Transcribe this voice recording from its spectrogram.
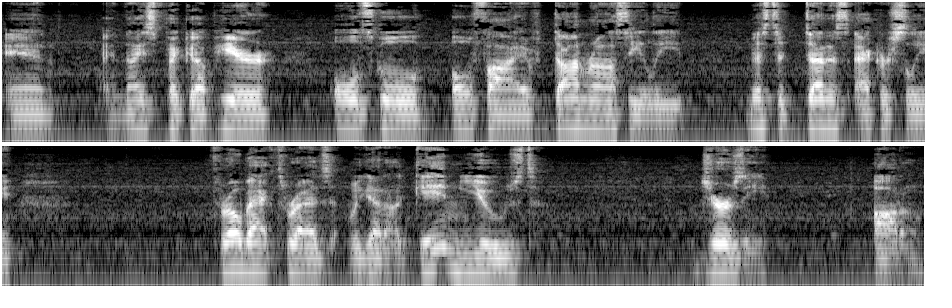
And a nice pickup here. Old school 05 Donruss Elite. Mr. Dennis Eckersley. Throwback threads. We got a game used jersey auto,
